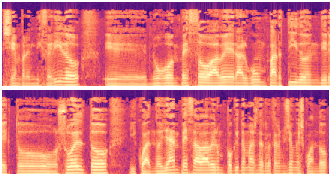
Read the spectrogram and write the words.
siempre en diferido, luego empezó a haber algún partido en directo suelto y cuando ya empezaba a haber un poquito más de retransmisión es cuando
